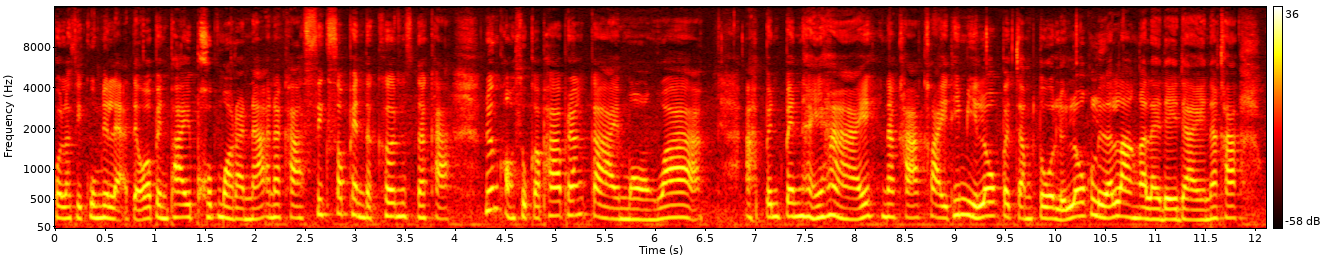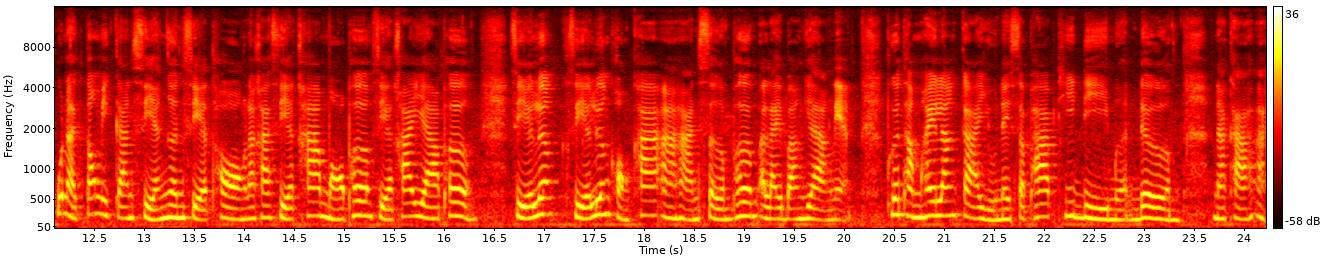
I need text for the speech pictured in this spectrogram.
คนราศีกุมนี่แหละ แต่ว่าเป็นไพ่ภพมรณะนะคะ Six of Pentacles นะคะ เรื่องของสุขภาพร่างกายมองว่าอะเป็นเป็นหายหายๆนะคะ ใครที่มีโรคประจำตัวหรือโรคเรื้อรังอะไรใด ๆนะคะ คุณอาจจะต้องมีการเสียเงินเสียทองนะคะ เสียค่าหมอเพิ่ม เสียค่ายาเพิ่ม เสียเรื่องเสียเรื่องของค่าอาหารเสริมเพิ่มอะไรบางอย่างเนี่ยเพื่อทำให้ร่างกายอยู่ในสภาพที่ดีเหมือนเดิมนะคะอะ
